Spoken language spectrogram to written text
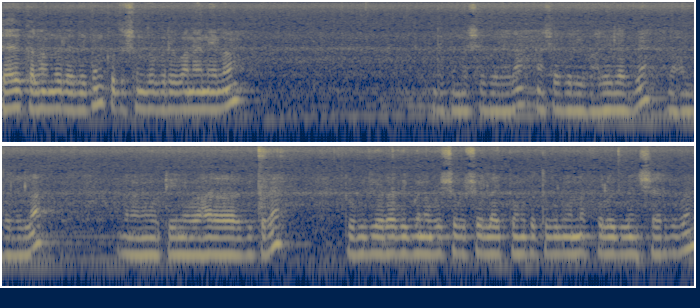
যাই হোক, আলহামদুলিল্লাহ, দেখেন কত সুন্দর করে বানিয়ে নিলাম। দেখেন আশা করি আশা করি ভালোই লাগবে, আলহামদুলিল্লাহ। এখন আমি উঠিয়ে নেব হার হার ভিতরে। তো ভিডিওটা দেখবেন, অবশ্যই অবশ্যই লাইক কমেন্ট করতে বলবেন না ফলো দেবেন শেয়ার করবেন।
